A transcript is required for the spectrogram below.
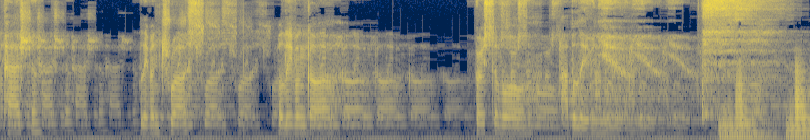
Passion, believe in trust, believe in God. First of all, I believe in you.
